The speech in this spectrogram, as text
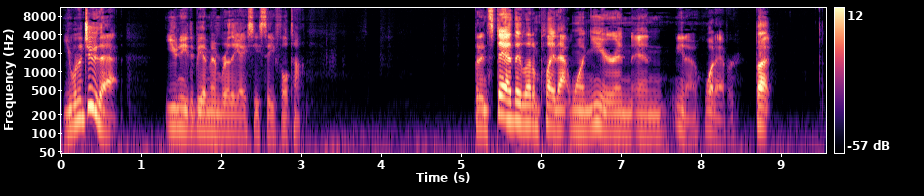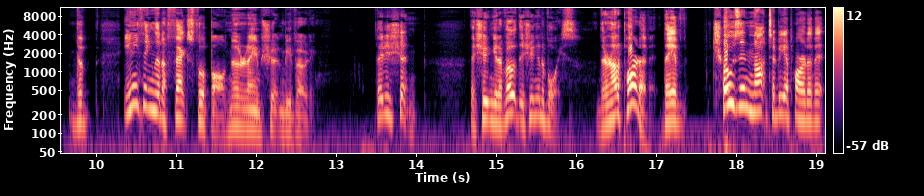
You want to do that? You need to be a member of the ACC full time." But instead, they let them play that one year and, and you know, whatever. But the anything that affects football, Notre Dame shouldn't be voting. They just shouldn't. They shouldn't get a vote. They shouldn't get a voice. They're not a part of it. They have chosen not to be a part of it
